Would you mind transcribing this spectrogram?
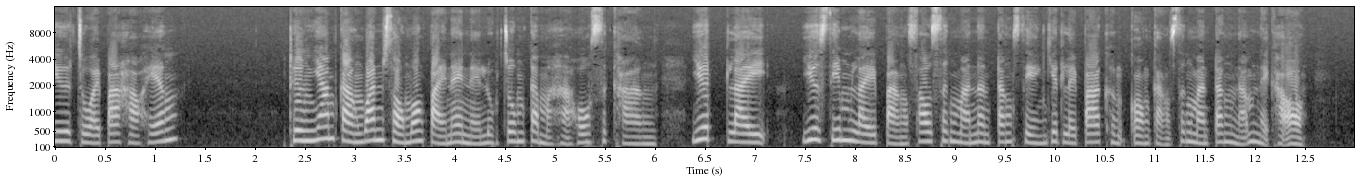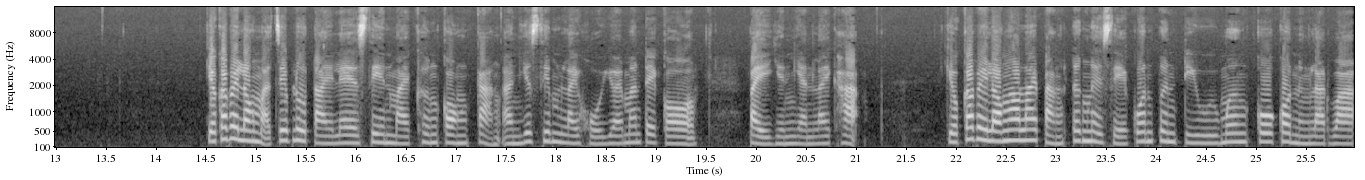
ยืดจวยป้าหาวแห้ง ถึงย่ามกลางวันสองมองไปในในลูกจุ่มตะมาหาหกซึกคางยืดไหลยืดซิมไหลปางเศร้าซึ่งมันนั่นตั้งเสียงยืดไหลป้าเขิงกองกลางซึ่งมันตั้งน้ำไหนคะอ๋อ เกี่ยวก็ไปลองหมาเจ็บลูกตายแลเซนไม้เคิงกองกลางอันยืดซิมไลโหย้อยมันแต่กอไปยืนยันไลค่ะ เกี่ยวก็ไปลองเงาไล่ปังตึ้งในเสก้นปืนติวเมืองโกก่อนหนึ่งลาดว่า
